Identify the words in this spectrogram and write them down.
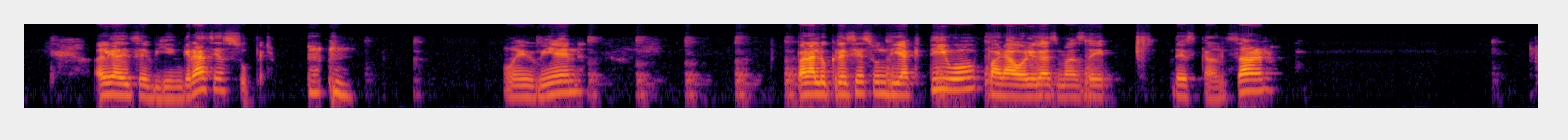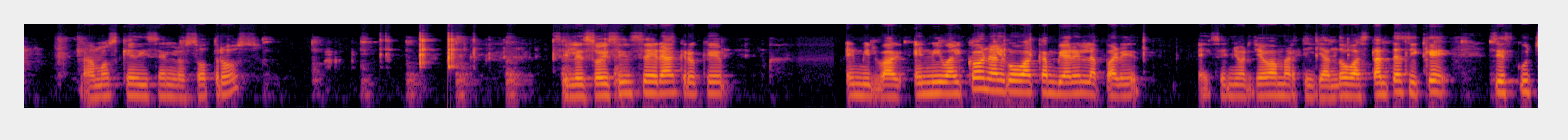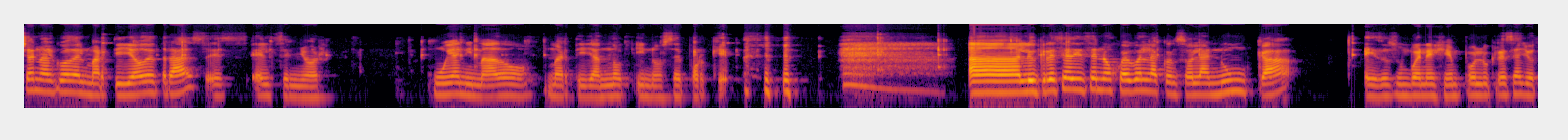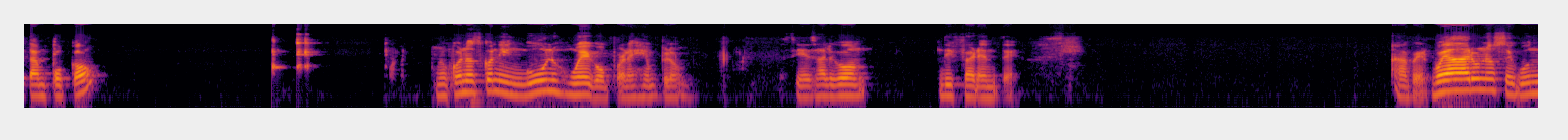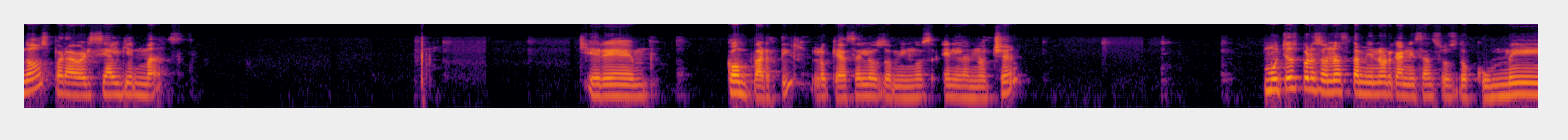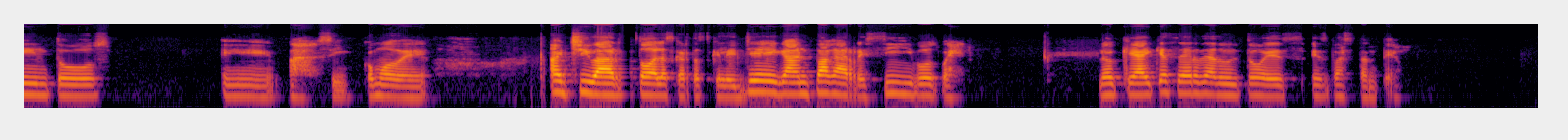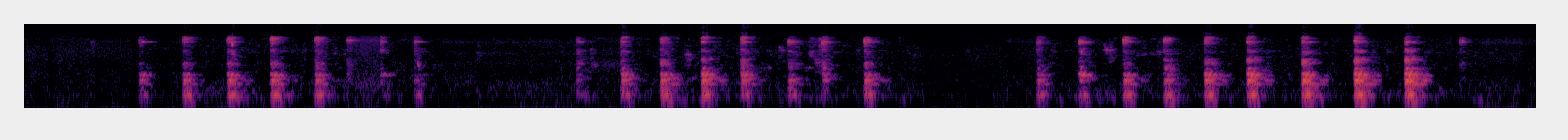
Olga dice, bien, gracias, súper. Muy bien. Para Lucrecia es un día activo, para Olga es más de descansar. Vamos, ¿qué dicen los otros? Si les soy sincera, creo que en mi, en mi balcón algo va a cambiar en la pared. El señor lleva martillando bastante, así que si escuchan algo del martillo detrás, es el señor muy animado martillando y no sé por qué. Ah, Lucrecia dice, no juego en la consola nunca. Eso es un buen ejemplo, Lucrecia, yo tampoco. No conozco ningún juego, por ejemplo. Si es algo diferente. A ver, voy a dar unos segundos para ver si alguien más quiere compartir lo que hace los domingos en la noche. Muchas personas también organizan sus documentos, eh, ah, sí, como de archivar todas las cartas que le llegan, pagar recibos, bueno, lo que hay que hacer de adulto es, es bastante.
